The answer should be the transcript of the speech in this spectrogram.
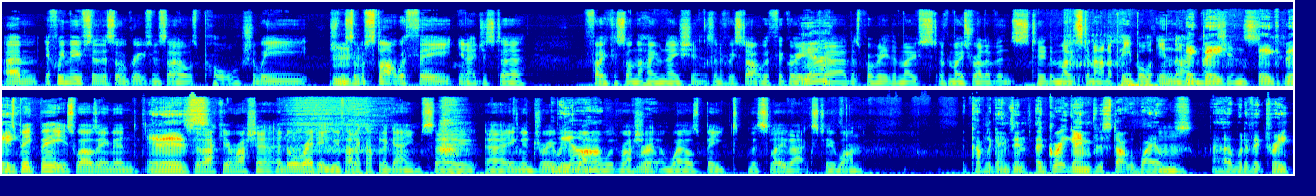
um, if we move to the sort of groups themselves, Paul, should we should we Mm-hmm. sort of start with the you know just to focus on the home nations, and if we start with the group Yeah. uh, that's probably the most of most relevance to the most amount of people in the home Big B, nations. Big B. It's Big B. It's Wales, England, It is. Slovakia, and Russia. And already we've had a couple of games. So uh, England drew We with one. 0 with Russia, We're- and Wales beat the Slovaks two one. A couple of games in. A great game. Let's start with Wales Hmm. uh, with a victory.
